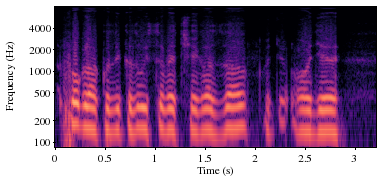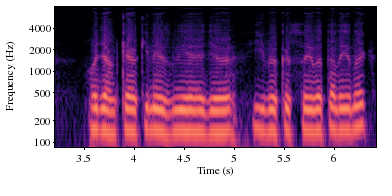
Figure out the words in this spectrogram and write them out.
Foglalkozik az új szövetség azzal, hogy, hogy, hogy hogyan kell kinéznie egy hívők összejövetelének,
